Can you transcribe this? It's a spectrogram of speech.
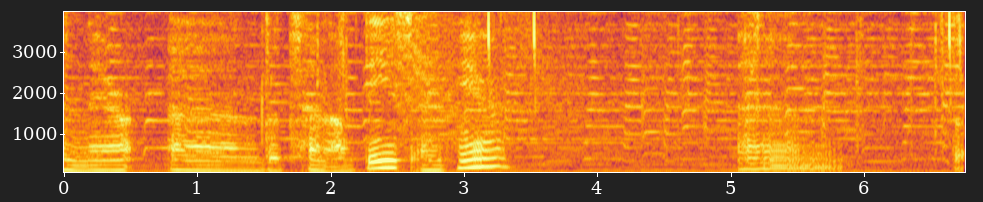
in there, and the 10 of these in here. And those.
